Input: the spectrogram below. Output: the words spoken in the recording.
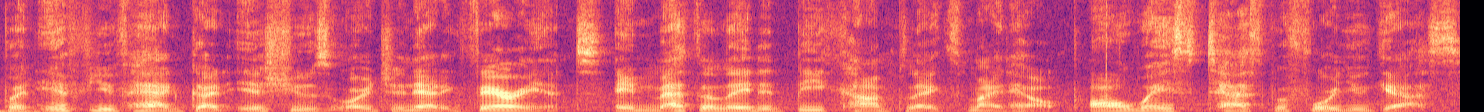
But if you've had gut issues or genetic variants, a methylated B complex might help. Always test before you guess.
